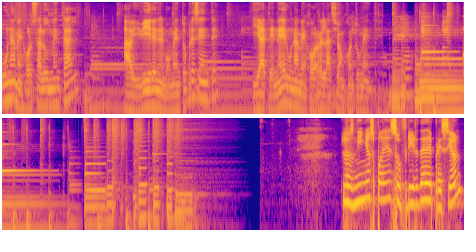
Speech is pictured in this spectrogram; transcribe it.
una mejor salud mental, a vivir en el momento presente y a tener una mejor relación con tu mente. ¿Los niños pueden sufrir de depresión?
